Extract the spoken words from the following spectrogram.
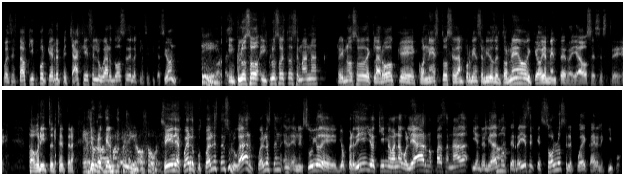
pues está aquí porque es repechaje, es el lugar 12 de la clasificación. Sí, Incluso, incluso esta semana Reynoso declaró que con esto se dan por bien servidos del torneo y que obviamente Rayados es este favorito, etcétera. eso Yo lo creo hace que el- más peligroso, güey. Sí, de acuerdo, pues Puebla está en su lugar, Puebla está en, en- en el suyo de yo perdí, yo aquí me van a golear, no pasa nada, y en realidad Ah. Monterrey es el que solo se le puede caer el equipo.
